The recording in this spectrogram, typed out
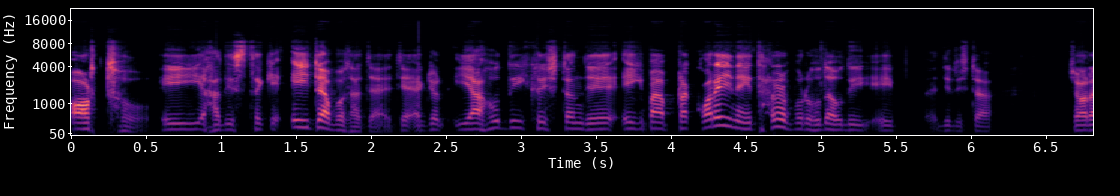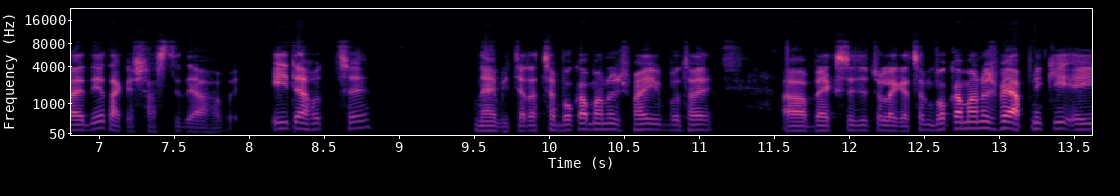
অর্থ। এই হাদিস থেকে এইটা বোঝা যায় যে একজন ইয়াহুদি খ্রিস্টান যে এই পাপটা করেই নাই তার উপর হুদাহুদি এই জিনিসটা চড়ায় দিয়ে তাকে শাস্তি দেওয়া হবে। এইটা হচ্ছে ন্যায় বিচার। আচ্ছা বোকা মানুষ ভাই বোধহয় ব্যাক স্টেজে চলে গেছেন। বোকা মানুষ ভাই আপনি কি এই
